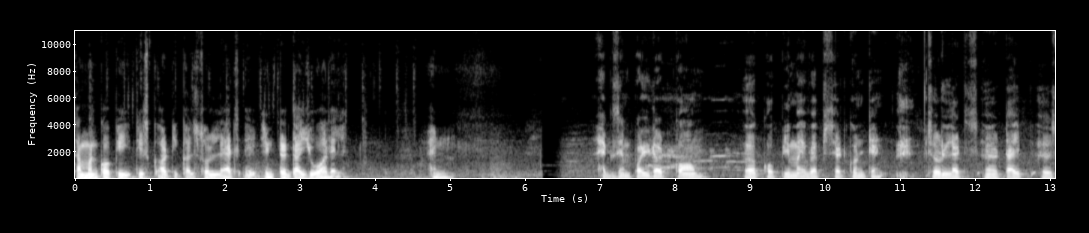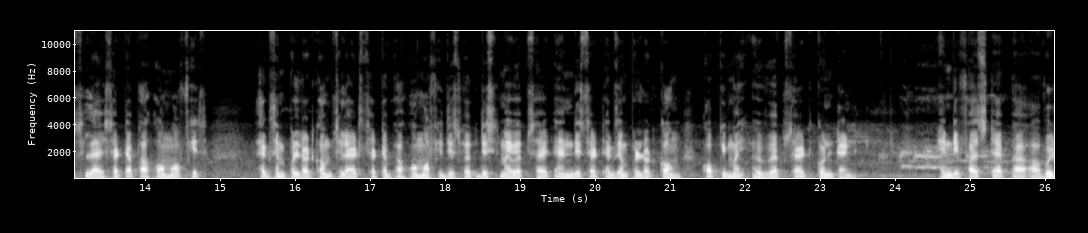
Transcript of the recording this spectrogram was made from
someone copy this article. So let's uh, enter the url and example.com copy my website content. So let's type slash setup a home office example.com slash setup a home office. This web this is my website and this set example.com copy my website content. In the first step uh, we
